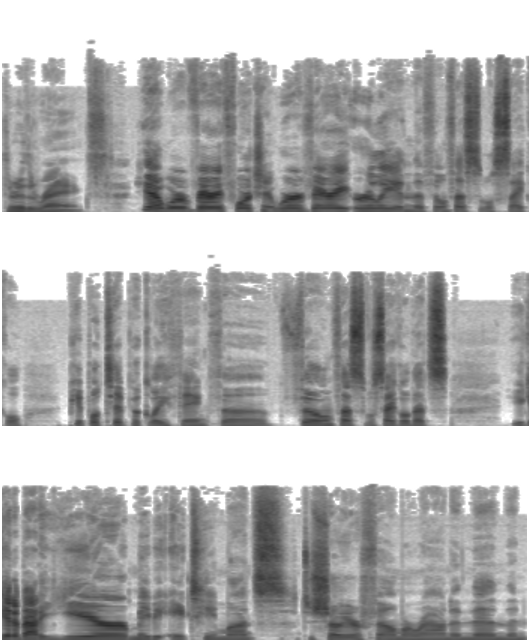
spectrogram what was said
through the ranks. Yeah, we're very fortunate. We're very early in the film festival cycle people typically think the film festival cycle that's you get about a year, maybe 18 months to show your film around, and then the,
